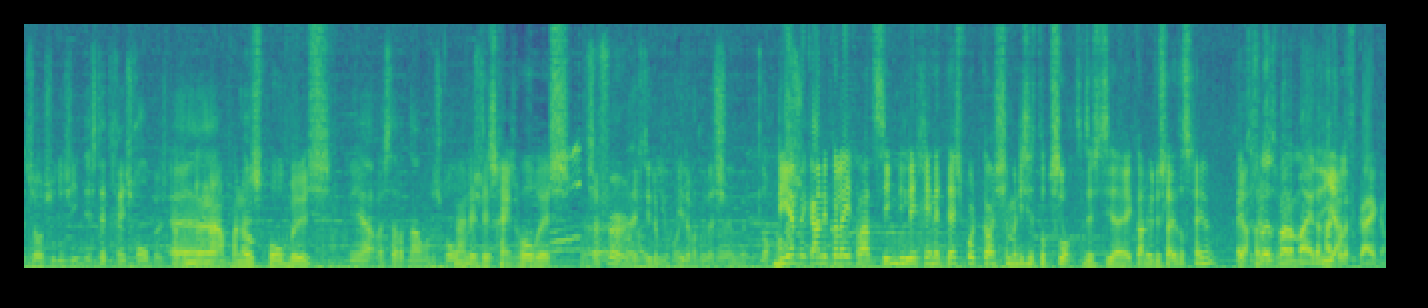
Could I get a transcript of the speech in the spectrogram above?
zoals jullie zien is dit geen schoolbus. Staat op de Eh, naam van een ook- schoolbus. Ja, waar staat op naam van de schoolbus? Nou, dit is geen schoolbus. Chauffeur, heeft hij de papieren van de bus? Nogmaals. Die heb ik aan uw collega laten zien. Die liggen in het dashboardkastje, maar die zit op slot. Dus eh, ik kan u de sleutels geven. Geef de sleutels maar aan mij, dan ga ik Ja. wel even kijken.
